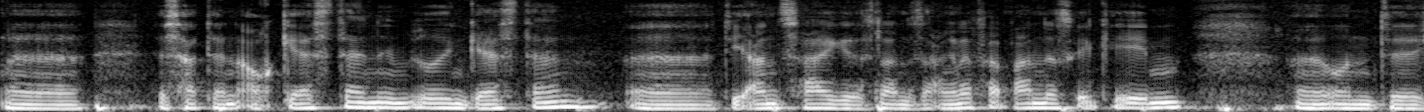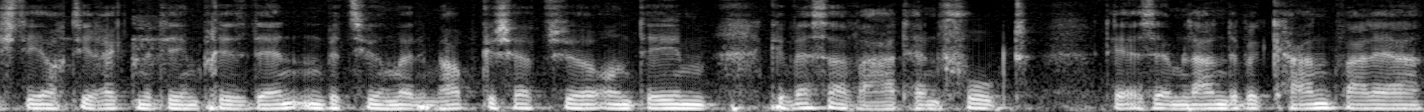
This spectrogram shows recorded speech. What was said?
es hat dann auch gestern, im Übrigen gestern, äh, die Anzeige des Landesanglerverbandes gegeben äh, und ich stehe auch direkt mit dem Präsidenten bzw. dem Hauptgeschäftsführer und dem Gewässerwart, Herrn Vogt, der ist im Lande bekannt, weil er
